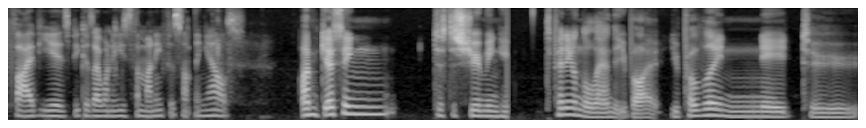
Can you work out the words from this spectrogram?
five years because I want to use the money for something else. I'm guessing, just assuming, here, depending on the land that you buy, you probably need to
